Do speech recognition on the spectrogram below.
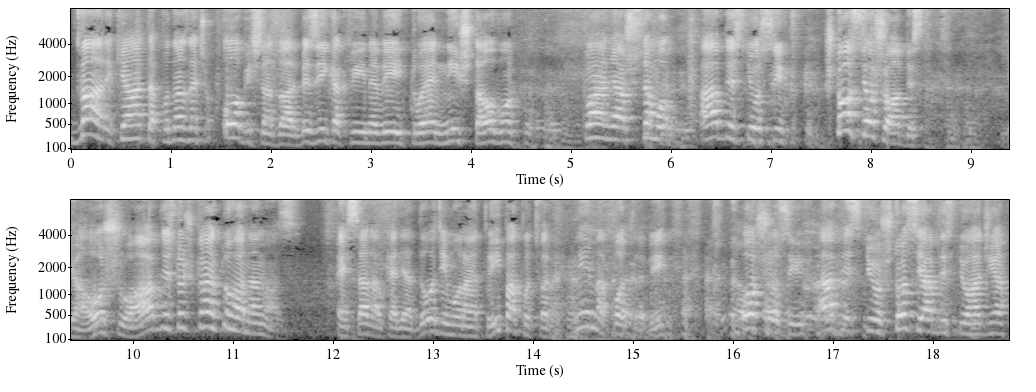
dva rekiata pod naznačom, obična dva, bez ikakvi ne vidi, tu je ništa, ovo, klanjaš, samo abdestio si, što si ošao abdestit? Ja ošao abdest, hoću klanjati duha namaz. E sad, ali kad ja dođem, moram ja to ipak potvrditi. Nema potrebi. Ošao si abdestio, što si abdestio, hađija?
